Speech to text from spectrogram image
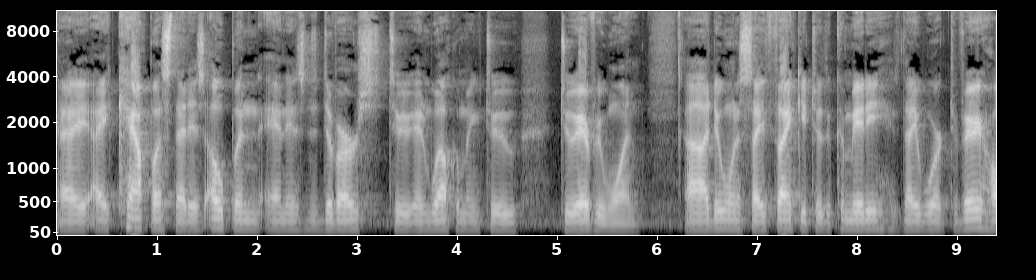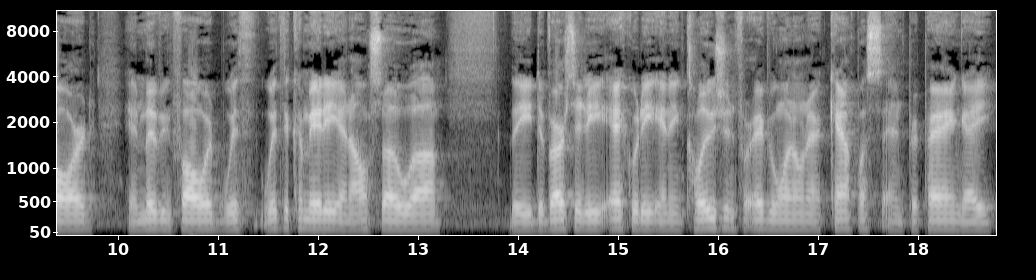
a, a, campus that is open and is diverse to and welcoming to to everyone. Uh, I do want to say thank you to the committee. They worked very hard in moving forward with, with the committee and also uh, the diversity, equity, and inclusion for everyone on our campus and preparing a,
